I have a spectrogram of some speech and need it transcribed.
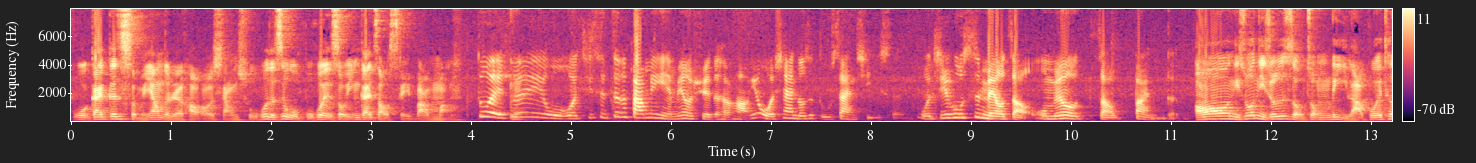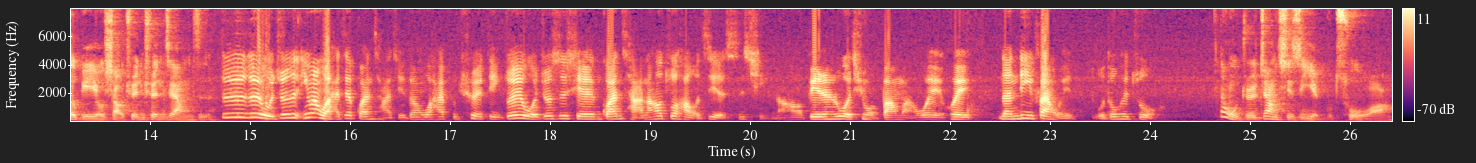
我该跟什么样的人好好相处，或者是我不会的时候应该找谁帮忙？对，所以我我其实这个方面也没有学得很好，因为我现在都是独善其身，我几乎是没有找我没有找伴的。哦，你说你就是走中立啦，不会特别有小圈圈这样子？对对对，我就是因为我还在观察阶段，我还不确定，所以我就是先观察，然后做好我自己的事情，然后别人如果请我帮忙，我也会。能力范围我都会做，但我觉得这样其实也不错啊，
